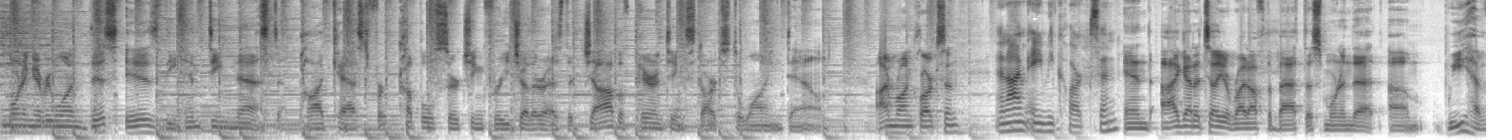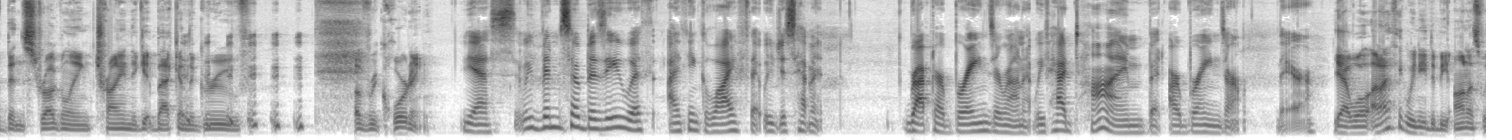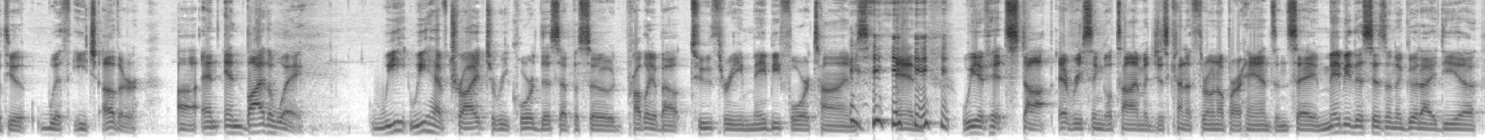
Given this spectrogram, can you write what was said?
Good morning, everyone. This is The Empty Nest, a podcast for couples searching for each other as the job of parenting starts to wind down. I'm Ron Clarkson, And I'm Amy Clarkson. and I got to tell you right off the bat this morning that um, we have been struggling trying to get back in the groove of recording. Yes, we've been so busy with, I think, life that we just haven't wrapped our brains around it. We've had time, but our brains aren't there. Yeah, well, and I think we need to be honest with you with each other. Uh, and and by the way, we we have tried to record this episode probably about two, three, maybe four times, and we have hit stop every single time and just kind of thrown up our hands and say maybe this isn't a good idea,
